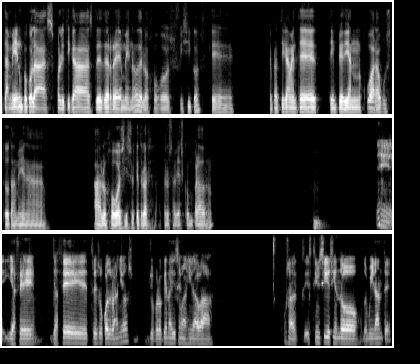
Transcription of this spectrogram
también un poco las políticas de DRM, ¿no? De los juegos físicos que, que prácticamente te impedían jugar a gusto también a, a los juegos y eso que te los, te los habías comprado, ¿no? Hmm. Eh, y hace, hace tres o cuatro años, yo creo que nadie se imaginaba. O sea, Steam sigue siendo dominante,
